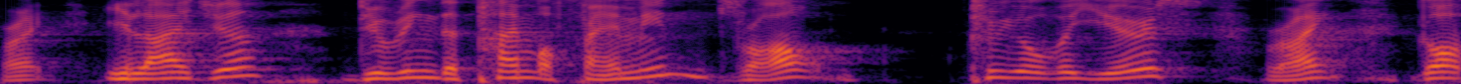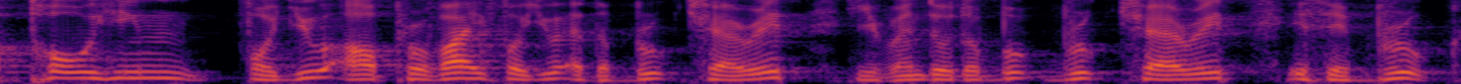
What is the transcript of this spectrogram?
right? Elijah, during the time of famine, drought, three over years, right? God told him, For you, I'll provide for you at the brook Cherith. He went to the brook, brook Cherith. It's a brook.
